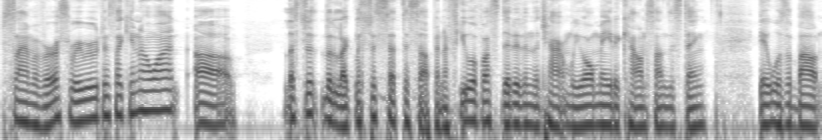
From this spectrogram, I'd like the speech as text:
Slammiversary, we were just like, you know what? Let's just like let's just set this up. And a few of us did it in the chat, and we all made accounts on this thing. It was about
